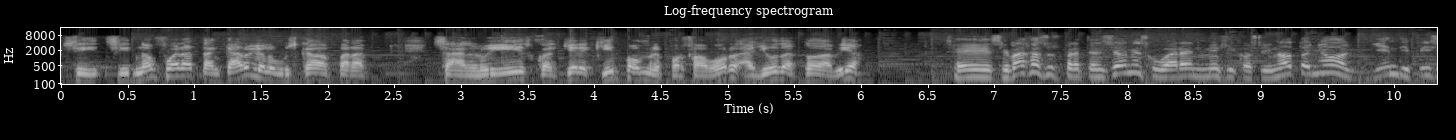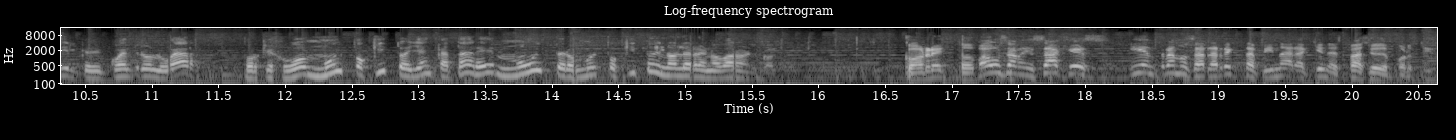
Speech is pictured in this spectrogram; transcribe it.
si, si no fuera tan caro, yo lo buscaba para San Luis, cualquier equipo, hombre, por favor, ayuda todavía. Si baja sus pretensiones, jugará en México. Si no, Toño, bien difícil que encuentre un lugar, porque jugó muy poquito allá en Qatar, ¿eh? Muy, pero muy poquito y no le renovaron el contrato. Correcto. Vamos a mensajes y entramos a la recta final aquí en Espacio Deportivo.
